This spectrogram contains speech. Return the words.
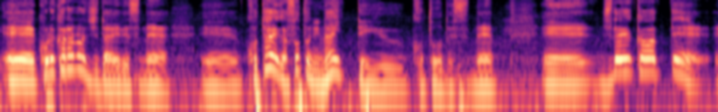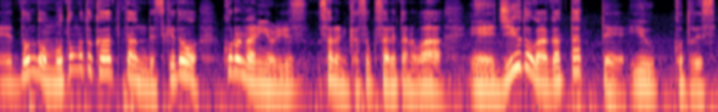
えこれからの時代ですね、え答えが外にないっていうことですね。え時代が変わって、えどんどんもともと変わってたんですけど、コロナによりさらに加速されたのは、え自由度が上がったっていうことです。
